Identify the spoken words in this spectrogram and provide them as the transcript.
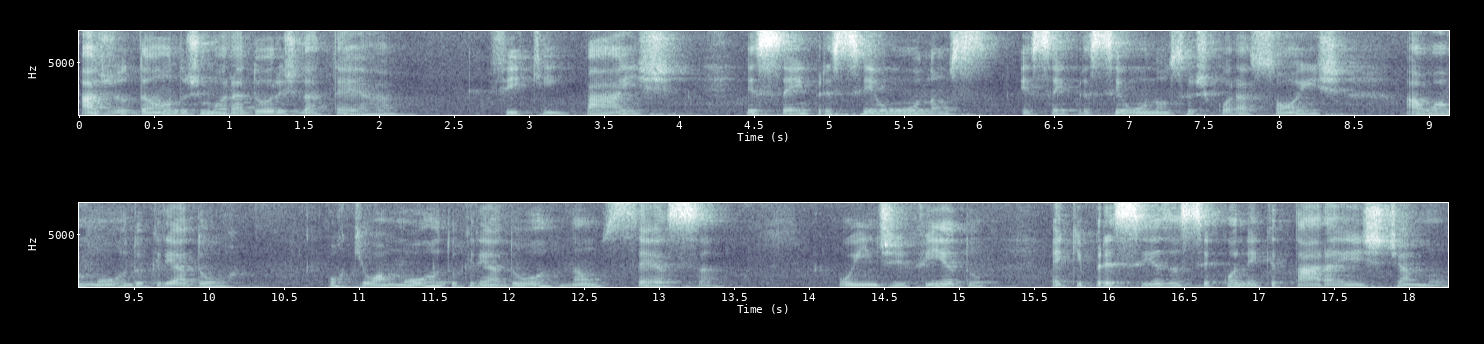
ajudando os moradores da terra. Fique em paz e sempre se unam e sempre se unam seus corações ao amor do Criador, porque o amor do Criador não cessa. O indivíduo é que precisa se conectar a este amor.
